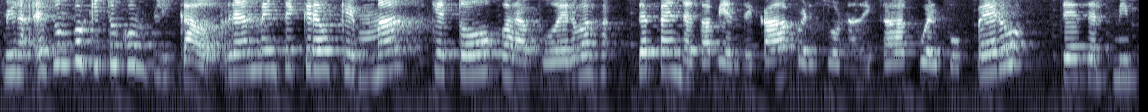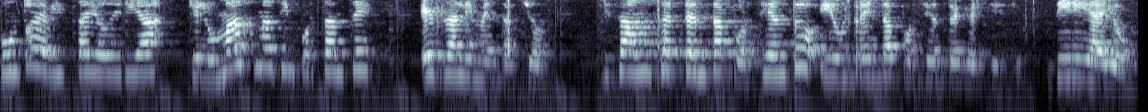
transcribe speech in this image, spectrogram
Mira, es un poquito complicado. Realmente creo que más que todo para poder bajar, depende también de cada persona, de cada cuerpo, pero desde mi punto de vista yo diría que lo más, más importante es la alimentación. Quizá un 70% y un 30% de ejercicio, diría yo.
